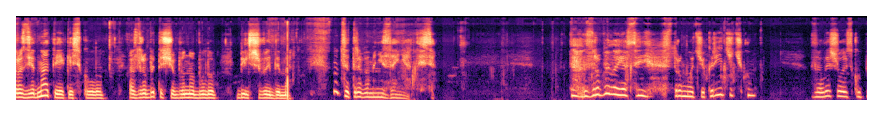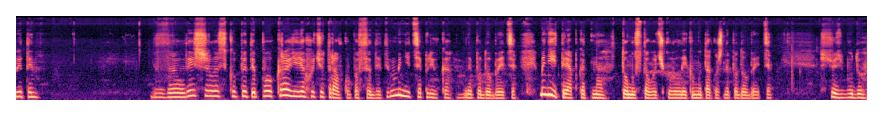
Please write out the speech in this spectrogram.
роз'єднати якесь коло, а зробити, щоб воно було більш видиме. Ну, це треба мені зайнятися. Так, зробила я свій струмочок річечку. Залишилось купити. Залишилось купити. По краю я хочу травку посадити. Мені ця плівка не подобається. Мені і тряпка на тому ставочку великому також не подобається. Щось буду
